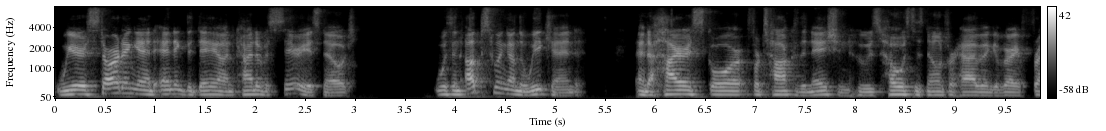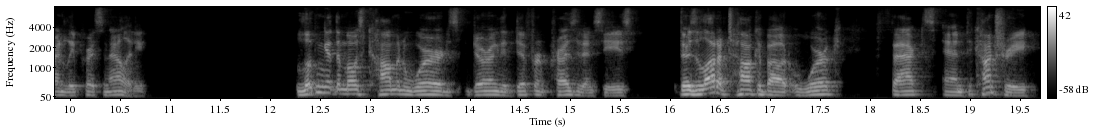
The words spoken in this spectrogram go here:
We're starting and ending the day on kind of a serious note with an upswing on the weekend and a higher score for Talk of the Nation, whose host is known for having a very friendly personality. Looking at the most common words during the different presidencies, there's a lot of talk about work, facts, and the country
